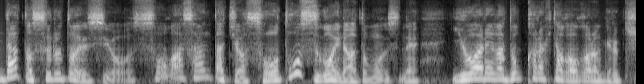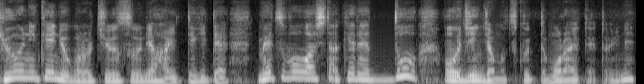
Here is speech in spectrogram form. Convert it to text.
だとするとですよ、蘇我さんたちは相当すごいなと思うんですね。言われがどっから来たかわからんけど、急に権力の中枢に入ってきて、滅亡はしたけれど、神社も作ってもらえてというね。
